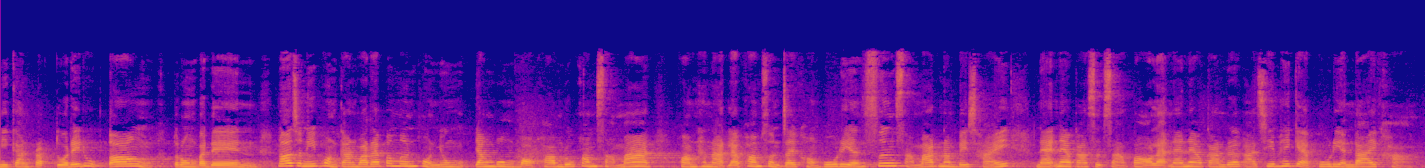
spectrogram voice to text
มีการปรับตัวได้ถูกต้องตรงประเด็น นอกจากนี้ผลการวัดและประเมินผลยังยังบ่งบอกความรู้ความสามารถ ความถนัดและความสนใจของผู้เรียน ซึ่งสามารถนำไปใช้แนะแนวการศึกษาต่อ และแนะแนวการเลือกอาชีพให้แก่ผู้เรียนได้ค่ะ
